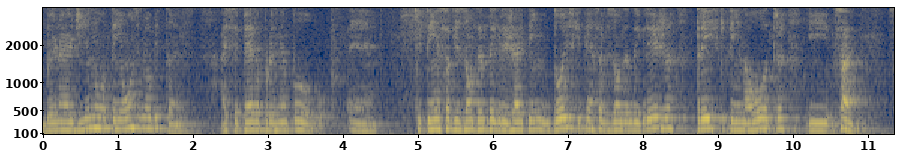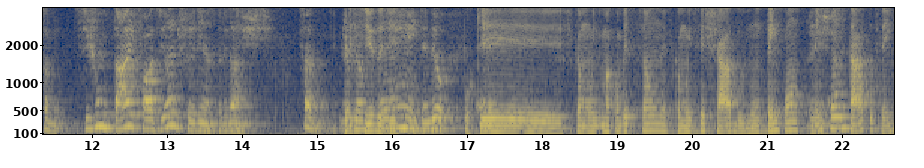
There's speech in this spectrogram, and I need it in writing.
Bernardino tem 11 mil habitantes. Aí você pega, por exemplo, é, que tem essa visão dentro da igreja. Aí tem dois que tem essa visão dentro da igreja, três que tem na outra. E, sabe? Sabe? Se juntar e fazer a diferença, tá ligado? Ixi, Sabe? Já Precisa pensa- disso. É, entendeu? Porque fica muito uma competição, né? Fica muito fechado. Não tem con- nem contato tem.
